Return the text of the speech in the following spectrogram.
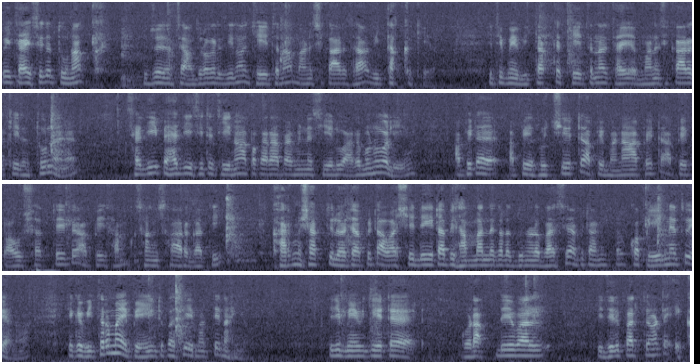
මේ චෛසික තුනක් බුදුරජාණන් අඳුරකට තියෙනවා චේතනා, මානසිකාර සහ විතක්ක කියලා. ඉතින් මේ විතක්ක චේතනා, මානසිකාර කියන තුන සැදී පැහැදී සිට තියෙනවා අප කරා පැමිණ සියලු අරමුණු වලින් අපිට අපේ රුචියට, අපේ මනාපයට, අපේ පෞරුෂත්වයට, අපේ සංසාර ගති, කර්ම ශක්තිය වලට අපිට අවශ්‍ය දෙයට අපි සම්බන්ධ කරලා දුන්නාට පස්සේ අපිට අනිත් ඔක්කොම පේන්නේ නැතු වෙනවා. ඒක විතරමයි පේන්නේ ඊට පස්සේ මැත්තේ නැහැ. ඉතින් මේ විදිහට ගොඩක් දේවල් ඉදිරිපත් වෙනකොට එකක්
